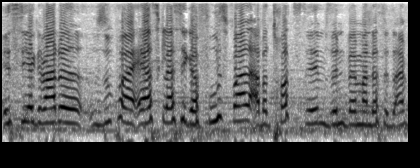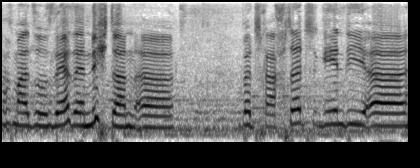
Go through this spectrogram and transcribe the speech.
ist hier gerade super erstklassiger Fußball, aber trotzdem sind, wenn man das jetzt einfach mal so sehr, sehr nüchtern äh, betrachtet, gehen die, äh,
